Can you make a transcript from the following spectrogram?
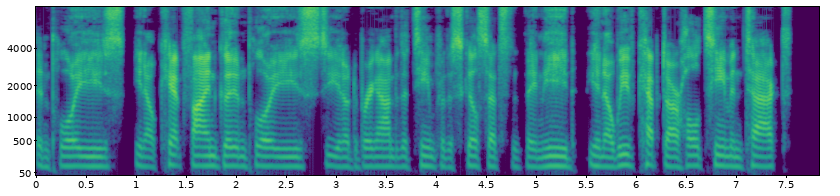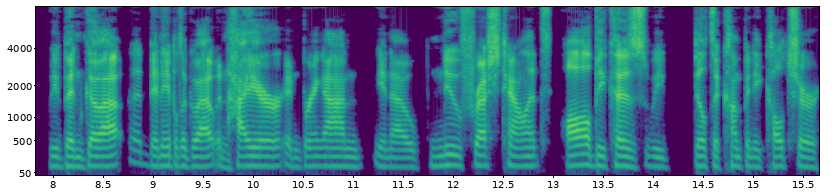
employees, you know, can't find good employees, you know, to bring onto the team for the skill sets that they need, you know, we've kept our whole team intact. We've been go out, uh, been able to go out and hire and bring on, you know, new fresh talent, all because we built a company culture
